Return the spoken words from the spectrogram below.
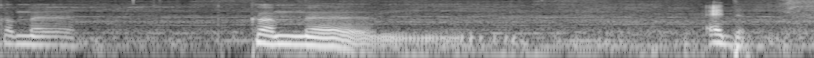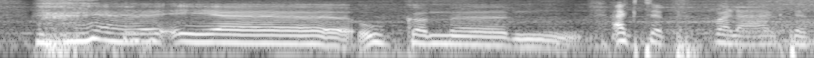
comme, comme et, ou comme ACT UP, voilà, ACT UP.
